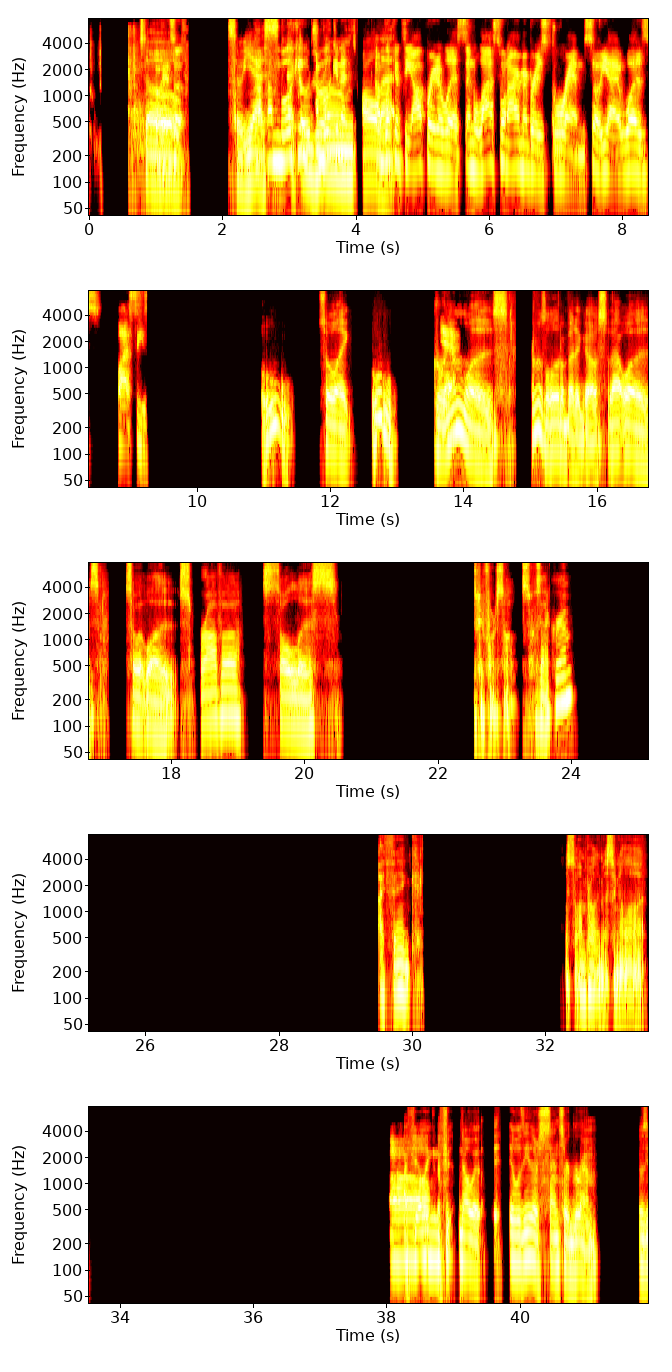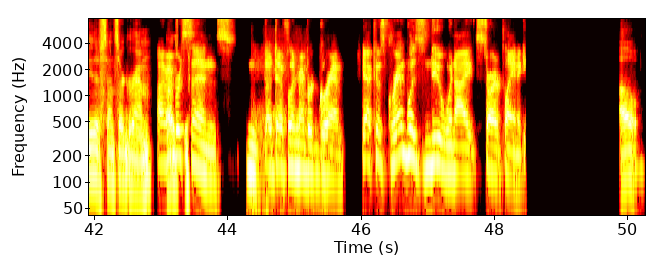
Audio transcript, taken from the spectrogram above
So, Okay, so so yes, I'm looking- echo I'm looking at- all I'm that. looking at the operator list, and the last one I remember is Grim. So yeah, it was last season. Ooh. So like, ooh. Grim was Grim was a little bit ago. So that was so it was Brava, Solis. Before Solis. Was that Grim? I think. Also, I'm probably missing a lot. I feel like Um, I fe- no, it, it, was either Sens or Grim. It was either Sens or Grim. I remember was- Sens. I definitely remember Grim. Yeah, because Grim was new when I started playing again. Oh.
